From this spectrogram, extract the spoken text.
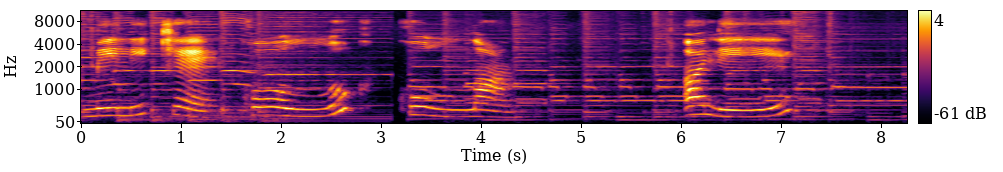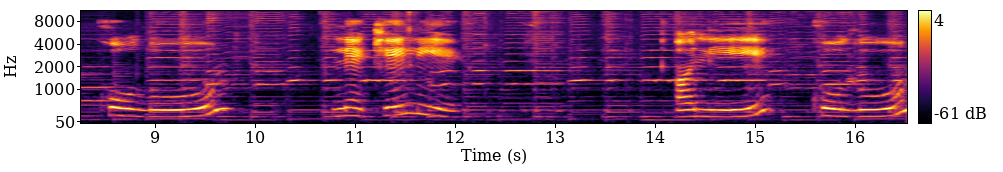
Melike kolluk kullan. Ali kolun lekeli. Ali kolun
